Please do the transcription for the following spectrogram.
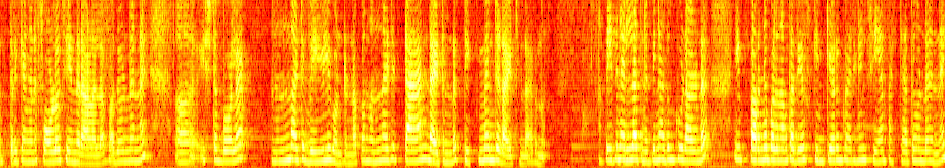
അത്രയ്ക്ക് അങ്ങനെ ഫോളോ ചെയ്യുന്ന ഒരാളല്ല. അപ്പോൾ അതുകൊണ്ട് തന്നെ ഇഷ്ടം ഇഷ്ടംപോലെ നന്നായിട്ട് വെയിൽ കൊണ്ടിട്ടുണ്ട്. അപ്പോൾ നന്നായിട്ട് ടാൻഡ് ആയിട്ടുണ്ട് പിഗ്മെന്റഡ് ആയിട്ടുണ്ടായിരുന്നു. അപ്പോൾ ഇതിനെല്ലാത്തിനും പിന്നെ അതും കൂടാണ്ട് ഈ പറഞ്ഞ പോലെ നമുക്ക് അധികം സ്കിൻ കെയറും കാര്യങ്ങളും ചെയ്യാൻ പറ്റാത്തത് കൊണ്ട് തന്നെ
